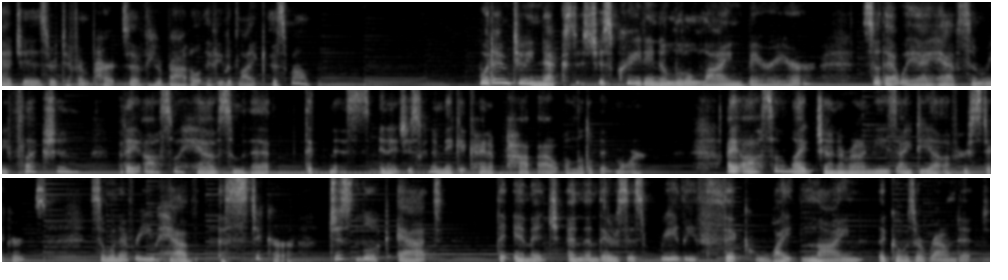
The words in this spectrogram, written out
edges or different parts of your bottle if you would like as well. What I'm doing next is just creating a little line barrier so that way I have some reflection, but I also have some of that thickness and it's just going to make it kind of pop out a little bit more. I also like Jen Aranyi's idea of her stickers. So whenever you have a sticker, just look at the image and then there's this really thick white line that goes around it.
